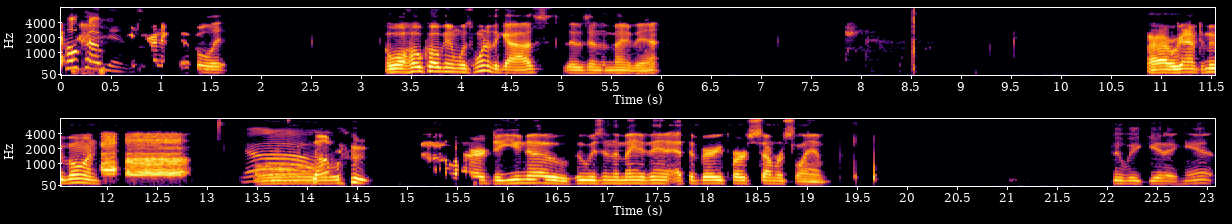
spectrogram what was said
Hulk Hogan. Trying to Google it. Well, Hulk Hogan was one of the guys that was in the main event. All right, we're gonna have to move on. No. No. Do you know who was in the main event at the very first SummerSlam? Do we get a hint?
